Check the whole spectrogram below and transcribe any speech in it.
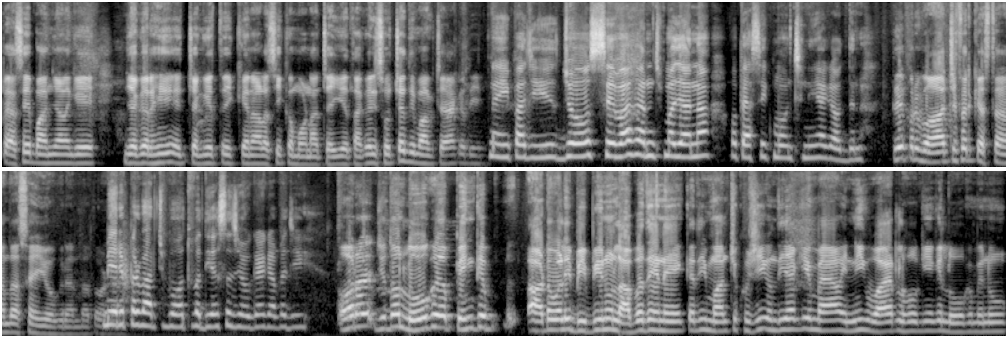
ਪੈਸੇ ਬਣ ਜਾਣਗੇ ਜੇ ਅਗਰ ਅਸੀਂ ਚੰਗੇ ਤਰੀਕੇ ਨਾਲ ਅਸੀਂ ਕਮਾਉਣਾ ਚਾਹੀਏ ਤਾਂ ਕਦੀ ਸੋਚਿਆ ਦਿਮਾਗ ਚ ਆਇਆ ਕਦੀ? ਨਹੀਂ ਭਾਜੀ ਜੋ ਸੇਵਾ ਕਰਨ ਚ ਮਜ਼ਾ ਨਾ ਉਹ ਪੈਸੇ ਕਮਾਉਣ ਚ ਨਹੀਂ ਹੈਗਾ ਉਦੋਂ ਤੇ ਪਰਿਵਾਰ ਚ ਫਿਰ ਕਿਸ ਤਰ੍ਹਾਂ ਦਾ ਸਹਿਯੋਗ ਰਹਿੰਦਾ ਤੁਹਾਡਾ? ਮੇਰੇ ਪਰਿਵਾਰ ਚ ਬਹੁਤ ਵਧੀਆ ਸਹਿਯੋਗ ਹੈਗਾ ਭਾਜੀ। ਔਰ ਜਦੋਂ ਲੋਕ ਪਿੰਕ ਆਟੋ ਵਾਲੀ ਬੀਬੀ ਨੂੰ ਲੱਭਦੇ ਨੇ ਕਦੀ ਮਨ 'ਚ ਖੁਸ਼ੀ ਹੁੰਦੀ ਹੈ ਕਿ ਮੈਂ ਇੰਨੀ ਵਾਇਰਲ ਹੋ ਗਈ ਕਿ ਲੋਕ ਮੈਨੂੰ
